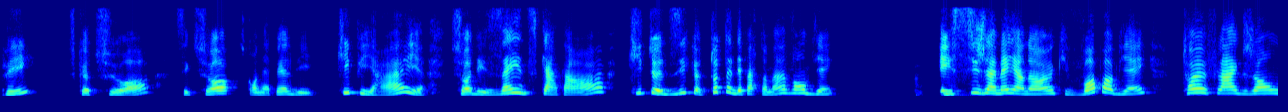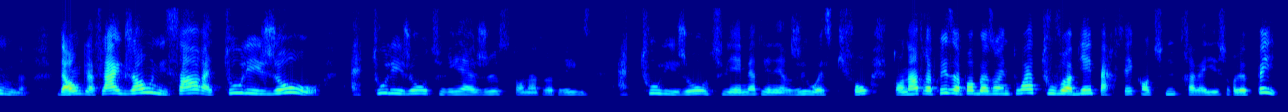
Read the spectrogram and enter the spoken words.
P, ce que tu as, c'est que tu as ce qu'on appelle des KPI, tu as des indicateurs qui te disent que tous tes départements vont bien. Et si jamais il y en a un qui ne va pas bien, tu as un flag jaune. Donc, le flag jaune, il sort à tous les jours. À tous les jours, tu réajustes ton entreprise. À tous les jours, tu viens mettre l'énergie où est-ce qu'il faut. Ton entreprise n'a pas besoin de toi. Tout va bien, parfait. Continue de travailler sur le P.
